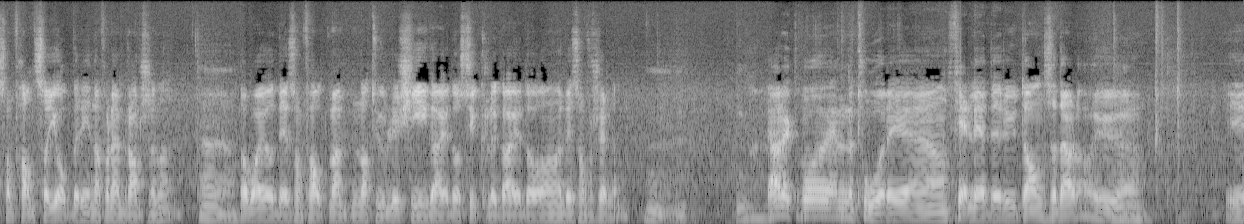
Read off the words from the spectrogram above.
som fantes av jobber innenfor den bransjen. Ja, ja. Da var jo det som falt meg naturlig, skiguide og sykkelguide og litt sånn forskjellig. Mm. Jeg har rekt på en toårig fjellederutdannelse der, da. I, i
